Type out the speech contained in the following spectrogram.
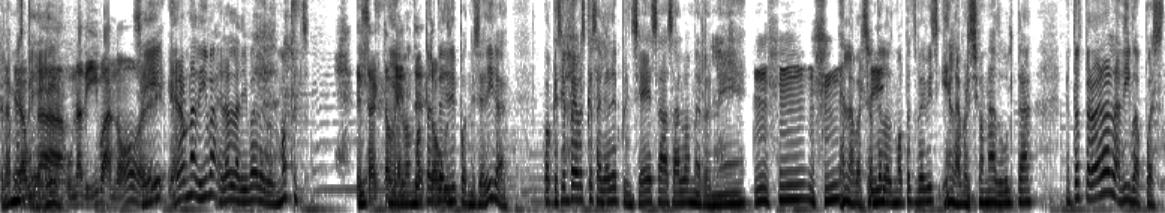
Era una, una diva, ¿no? Sí, Eh, era una diva, era la diva de los Muppets. Exactamente, Y, en los Muppets todo- Baby, pues ni se diga. Porque siempre ves que salía de princesa, Sálvame René, en la versión sí. de los Muppets Babies y en la versión adulta. Entonces, pero era la diva, pues.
